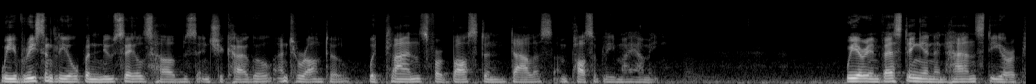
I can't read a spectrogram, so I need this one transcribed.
we've recently opened new sales hubs in Chicago and Toronto with plans for Boston, Dallas, and possibly Miami. We are investing in enhanced ERP,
